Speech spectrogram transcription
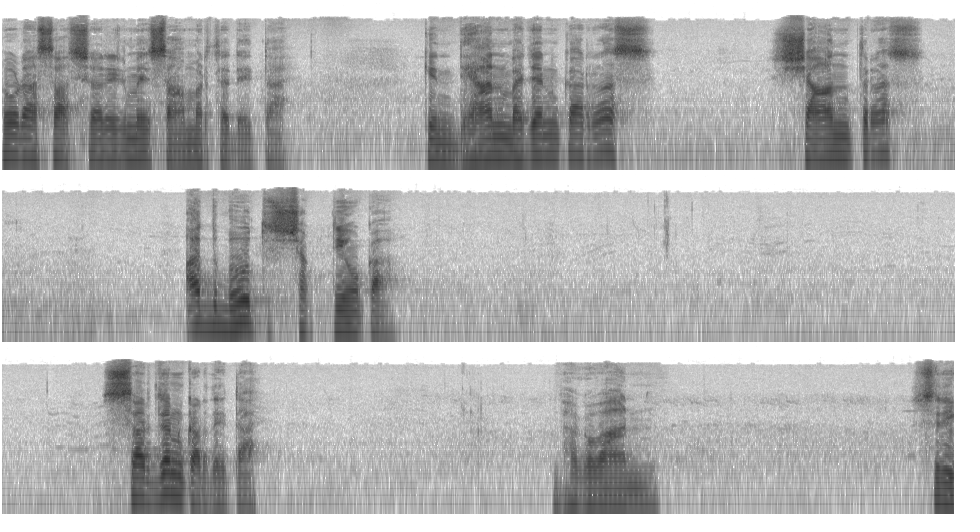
थोड़ा सा शरीर में सामर्थ्य देता है। किन ध्यान भजन का रस, शांत रस, अद्भुत शक्तियों का सर्जन कर देता है। भगवान श्री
